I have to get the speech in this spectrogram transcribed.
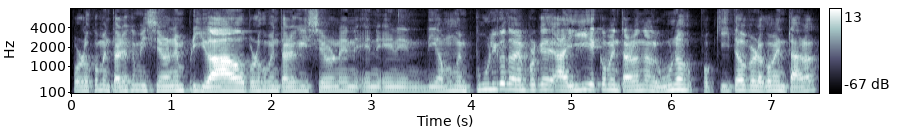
por los comentarios que me hicieron en privado, por los comentarios que hicieron en, en- en- en, digamos, en público también, porque ahí comentaron algunos, poquitos, pero comentaron.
